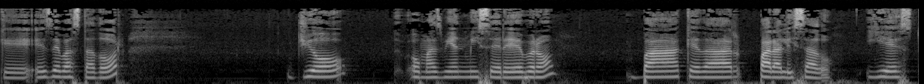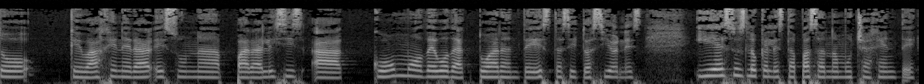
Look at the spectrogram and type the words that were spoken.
que es devastador, yo, o más bien mi cerebro, va a quedar paralizado. Y esto que va a generar es una parálisis a cómo debo de actuar ante estas situaciones. Y eso es lo que le está pasando a mucha gente.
